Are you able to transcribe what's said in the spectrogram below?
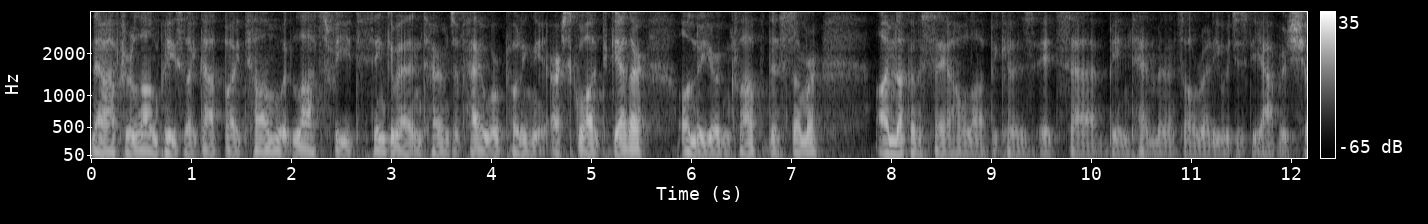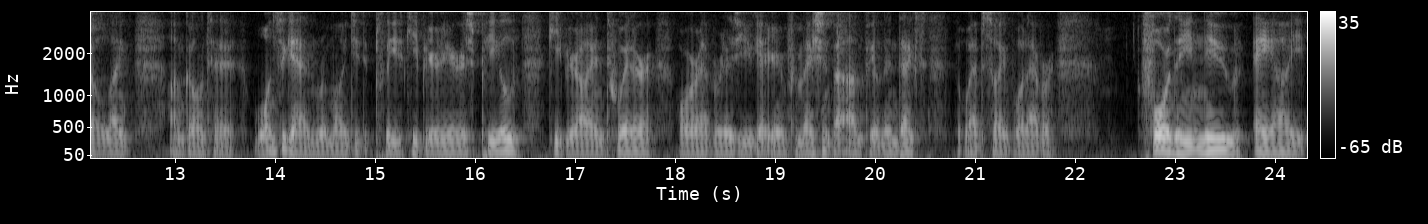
Now, after a long piece like that by Tom, with lots for you to think about in terms of how we're putting our squad together under Jurgen Klopp this summer, I'm not going to say a whole lot because it's uh, been 10 minutes already, which is the average show length. I'm going to once again remind you to please keep your ears peeled, keep your eye on Twitter or wherever it is you get your information about Anfield Index, the website, whatever. For the new AI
